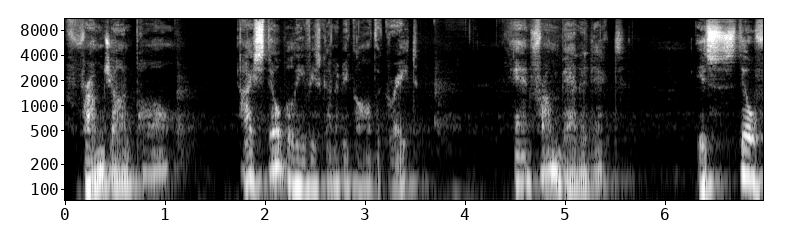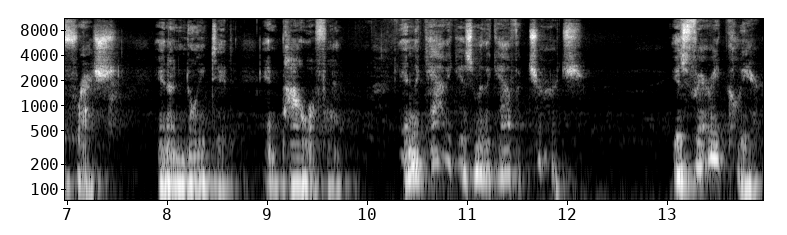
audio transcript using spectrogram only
from John Paul. I still believe he's going to be called the Great. And from Benedict is still fresh and anointed and powerful. And the Catechism of the Catholic Church is very clear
